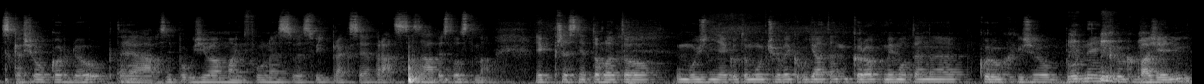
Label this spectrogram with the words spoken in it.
s Kašou Kordou, která vlastně používá mindfulness ve své praxi a práci se závislostmi. Jak přesně tohle to umožní jako tomu člověku udělat ten krok mimo ten kruh, že jo, bludný kruh bažení,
